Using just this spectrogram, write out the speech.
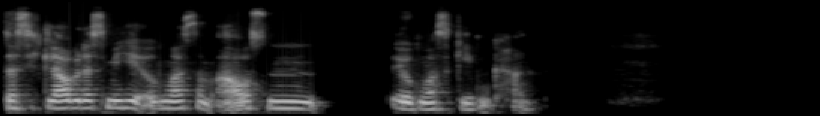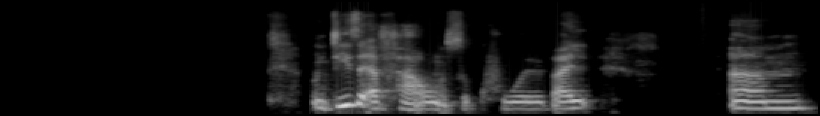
dass ich glaube, dass mir hier irgendwas im Außen irgendwas geben kann. Und diese Erfahrung ist so cool, weil ähm,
